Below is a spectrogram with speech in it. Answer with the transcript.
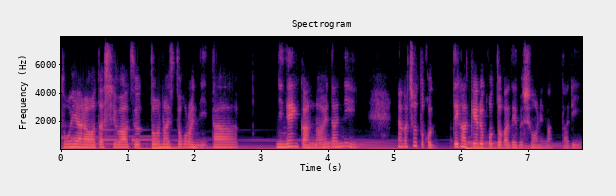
どうやら私はずっと同じところにいた2年間の間になんかちょっとこう出かけることが出不精になったり、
